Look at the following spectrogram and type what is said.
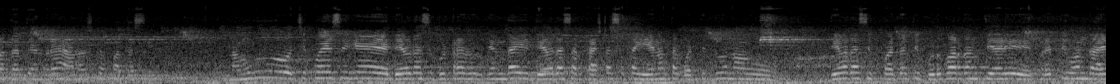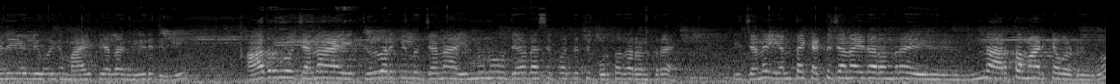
ಪದ್ಧತಿ ಅಂದರೆ ಅನಷ್ಟ ಪದ್ಧತಿ. ನಮಗೂ ಚಿಕ್ಕ ವಯಸ್ಸಿಗೆ ದೇವದಾಸಿ ಬಿಟ್ಟಿರೋದ್ರಿಂದ ಈ ದೇವದಾಸರ ಕಷ್ಟ ಸುತ್ತ ಏನಂತ ಗೊತ್ತಿದ್ದು ನಾವು ದೇವದಾಸಿ ಪದ್ಧತಿ ಬಿಡಬಾರ್ದು ಅಂತೇಳಿ ಪ್ರತಿಯೊಂದು ಹಳ್ಳಿಯಲ್ಲಿ ಹೋಗಿ ಮಾಹಿತಿ ಎಲ್ಲ ನೀಡಿದ್ದೀವಿ ಆದ್ರೂ ಜನ, ಈ ತಿಳುವಳಿಕಿಲ್ಲ ಜನ ಇನ್ನೂ ದೇವದಾಸಿ ಪದ್ಧತಿ ಬಿಡ್ತದಾರಂದ್ರೆ, ಈ ಜನ ಎಂಥ ಕೆಟ್ಟ ಜನ ಇದ್ದಾರಂದ್ರೆ ಇನ್ನೂ ಅರ್ಥ ಮಾಡ್ಕೊಬೇಡ್ರಿ ಇವರು.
